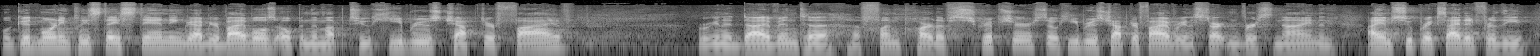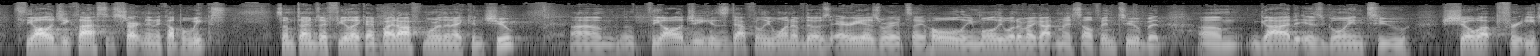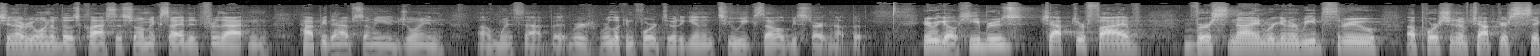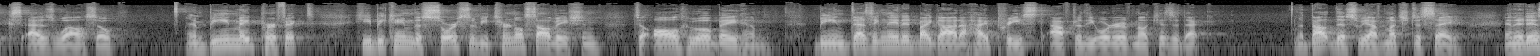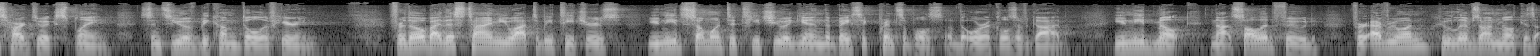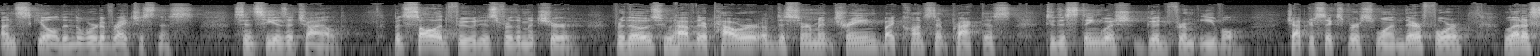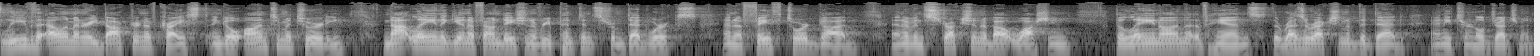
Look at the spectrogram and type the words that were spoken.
Well, good morning. Please stay standing. Grab your Bibles, open them up to Hebrews chapter 5. We're going to dive into a fun part of Scripture. So, Hebrews chapter 5, we're going to start in verse 9. And I am super excited for the theology class that's starting in a couple weeks. Sometimes I feel like I bite off more than I can chew. Um, theology is definitely one of those areas where it's like, holy moly, what have I gotten myself into? But um, God is going to show up for each and every one of those classes. So I'm excited for that and happy to have some of you join um, with that. But we're, we're looking forward to it. Again, in two weeks, that'll be starting up. But here we go Hebrews chapter 5, verse 9. We're going to read through a portion of chapter 6 as well. So, and being made perfect, he became the source of eternal salvation to all who obey him, being designated by God a high priest after the order of Melchizedek. About this, we have much to say, and it is hard to explain, since you have become dull of hearing. For though by this time you ought to be teachers, you need someone to teach you again the basic principles of the oracles of God. You need milk, not solid food, for everyone who lives on milk is unskilled in the word of righteousness, since he is a child. But solid food is for the mature, for those who have their power of discernment trained by constant practice to distinguish good from evil. Chapter 6, verse 1. Therefore, let us leave the elementary doctrine of Christ and go on to maturity, not laying again a foundation of repentance from dead works and of faith toward God, and of instruction about washing, the laying on of hands, the resurrection of the dead, and eternal judgment.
